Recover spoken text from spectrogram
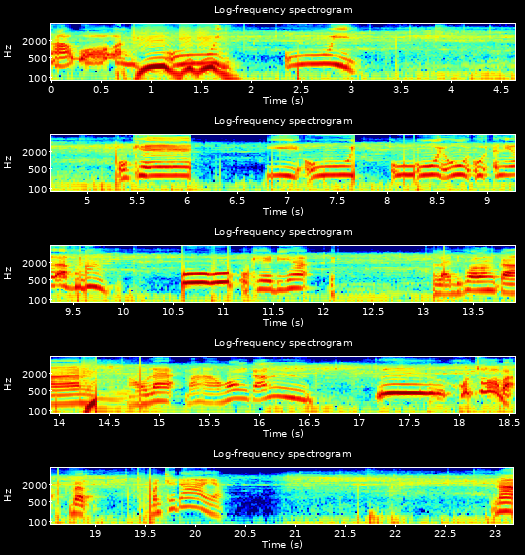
ถาวรโอ้ยโอ้ย โอเคอีโอ้ย โอ้ย โอ้ย โอ้ย อันนี้อะ โอเคดีฮะอะไรที่พ่อต้องการ เอาละมาหาห้องกันอื้อโคตรชอบอะแบบ มันใช้ได้อะน่า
